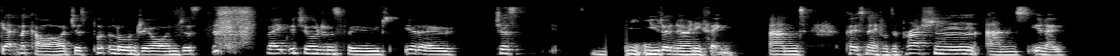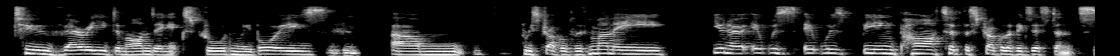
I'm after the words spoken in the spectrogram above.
get in the car. Just put the laundry on. Just make the children's food. You know just you don't know anything and postnatal depression and you know two very demanding extraordinary boys. Mhm. um, we struggled with money. You know it was it was being part of the struggle of existence.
